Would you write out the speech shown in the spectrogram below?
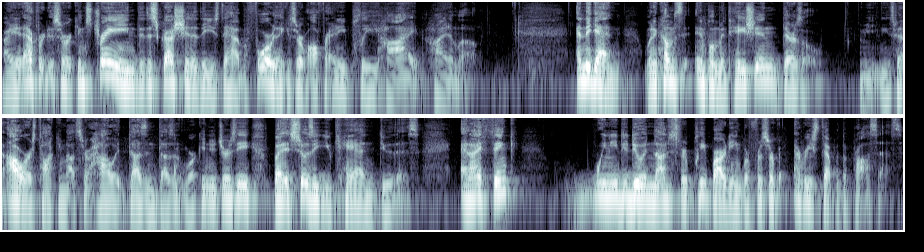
right? An effort to sort of constrain the discretion that they used to have before, when they can sort of offer any plea high, high and low. And again, when it comes to implementation, there's a I mean, you can spend hours talking about sort of how it does and doesn't work in New Jersey, but it shows that you can do this. And I think we need to do it not just for plea bargaining, but for sort of every step of the process.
